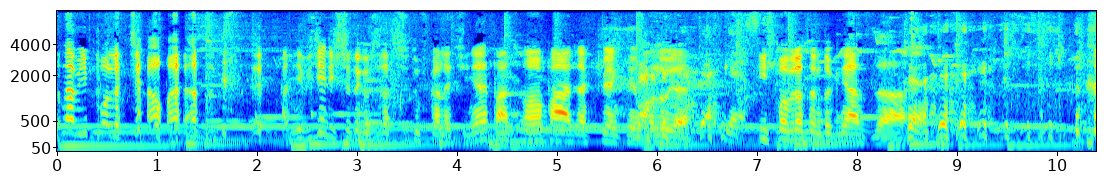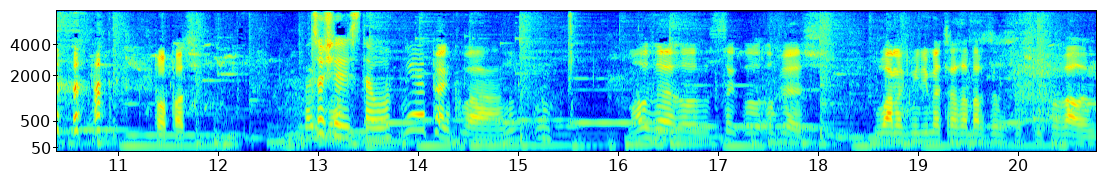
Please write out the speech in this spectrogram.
Ona mi poleciała razem. A nie widzieliście tego, że ta szczytówka leci, nie? Patrz, o patrz jak pięknie poluje. Jest. I z powrotem do gniazda. Popatrz. Co się jej stało? Nie pękła. No, no, może o, o, o wiesz, ułamek milimetra za bardzo zaszlifowałem.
